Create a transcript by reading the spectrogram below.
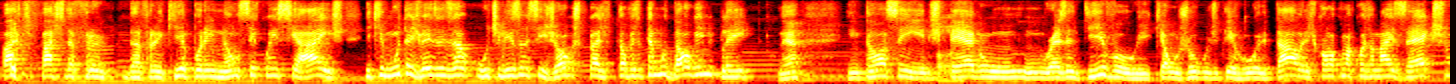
parte, parte da, fran, da franquia, porém não sequenciais, e que muitas vezes utilizam esses jogos para talvez até mudar o gameplay, né? Então, assim, eles oh. pegam um, Resident Evil, e, que é um jogo de terror e tal, eles colocam uma coisa mais action,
